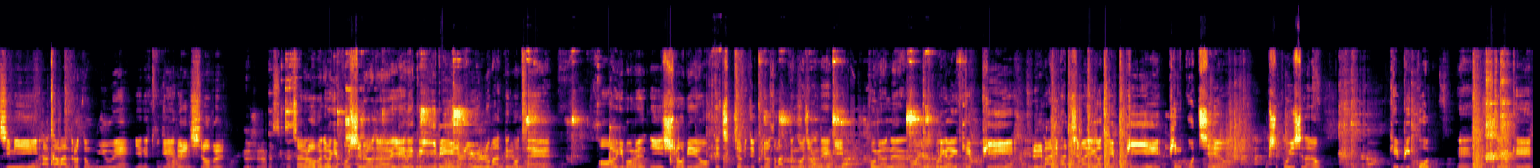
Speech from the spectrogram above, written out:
지금 이 아까 만들었던 우유에 얘네 두 개를 시럽을 자 여러분 여기 보시면은 얘는 그 2대1 비율로 만든 건데 어 여기 보면 이 시럽이에요. 이렇게 직접 이제 끓여서 만든 거죠. 근데 여기 보면은 우리가 이 계피를 많이 봤지만 얘가 계피에 핀 꽃이에요. 혹시 보이시나요? 계피꽃. 예. 그래서 이렇게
